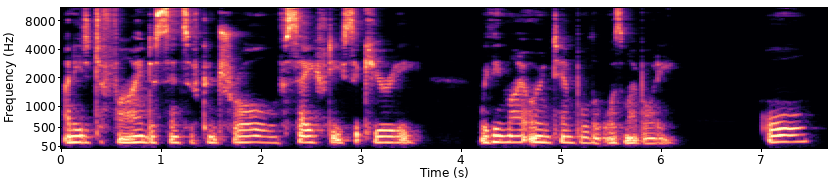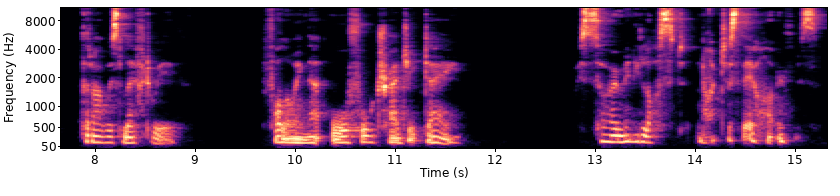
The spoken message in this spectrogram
I needed to find a sense of control, of safety, security within my own temple that was my body. All that I was left with following that awful, tragic day so many lost not just their homes,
